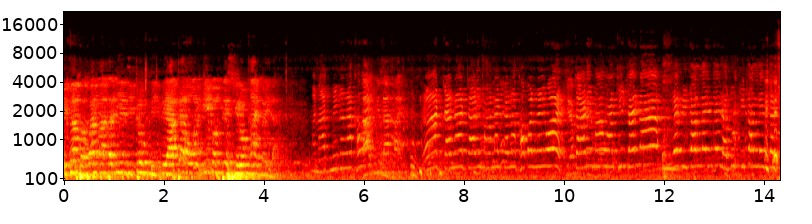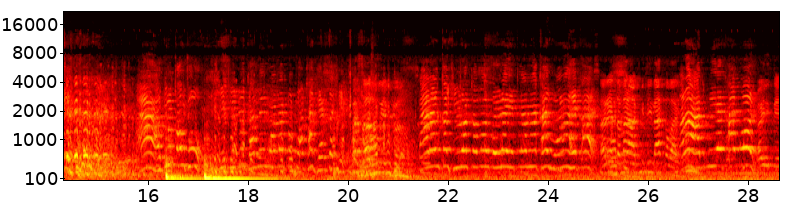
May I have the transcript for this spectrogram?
એમના ભગવાન માતાજીએ દીકરો દીકરી આપ્યા હોય એ વખતે શીરો ખાય બૈરા અને આદમીને ના ખવાય આદમી ના ખાય. રાત તને તારી માને ખબર નહીં હોય? તારી માં વાંચી જાય ને એ બીજા લઈને જાય હજુ લઈને હા હજુ કહું છું એ બીજું ઘરની મોડે તો ચોથા ઘેર જશે બસ બસ તું એમ કરો કારણ કે શીરો તમાર બૈરા એકલા ના ખાય મોણા હે ખાય. અરે તમારા આદમીથી ના ખવાય અરે આદમી એ ખાય બોલ. કઈ રીતે?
